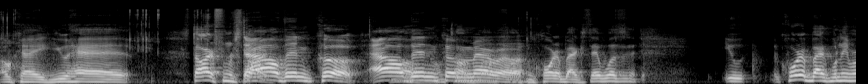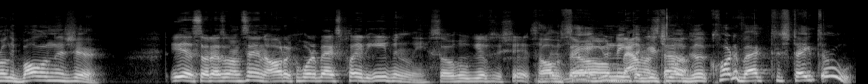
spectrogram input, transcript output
Okay, you had start from the start. Alvin Cook, No, Alvin I'm talking about Kamara. fucking quarterbacks. There wasn't you. The quarterback wasn't even really balling this year. Yeah, so that's what I'm saying. All the quarterbacks played evenly. So who gives a shit? So I'm They're saying all you need to balanced get you out. a good quarterback to stay through.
